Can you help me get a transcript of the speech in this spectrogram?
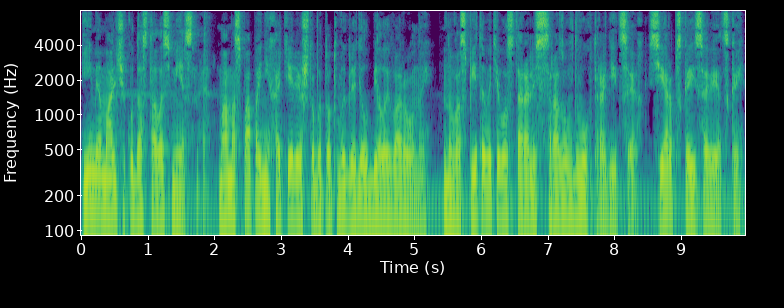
Имя мальчику досталось местное. Мама с папой не хотели, чтобы тот выглядел белой вороной. Но воспитывать его старались сразу в двух традициях – сербской и советской.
